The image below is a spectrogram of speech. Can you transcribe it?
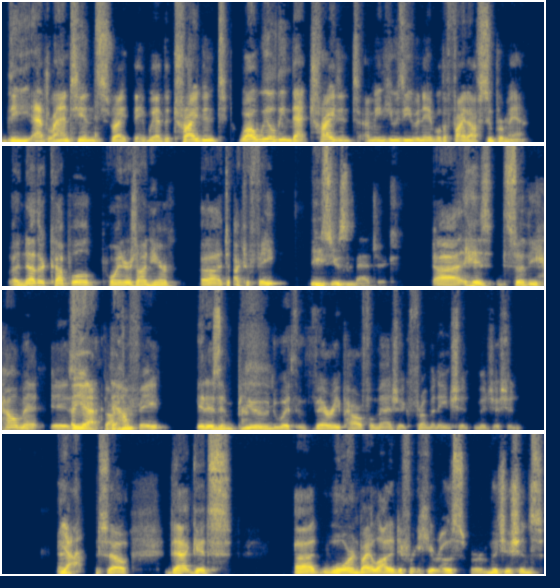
the Atlanteans. Right? We had the trident. While wielding that trident, I mean, he was even able to fight off Superman. Another couple pointers on here. Uh, Doctor Fate. He's using magic. Uh, his so the helmet is Uh, yeah, the Doctor Fate. It is imbued with very powerful magic from an ancient magician. And yeah, So that gets uh, worn by a lot of different heroes or magicians.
